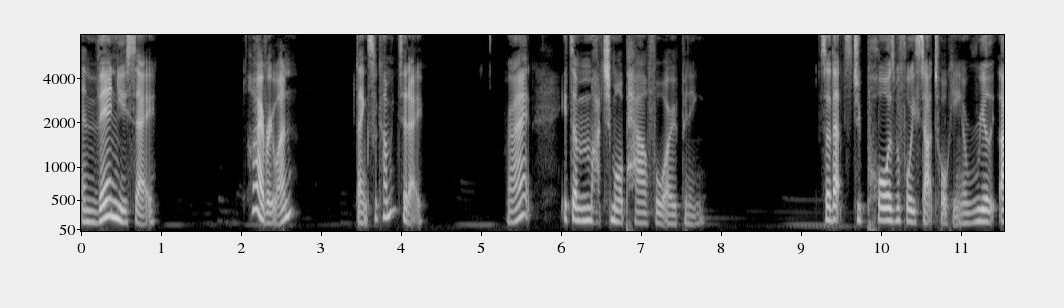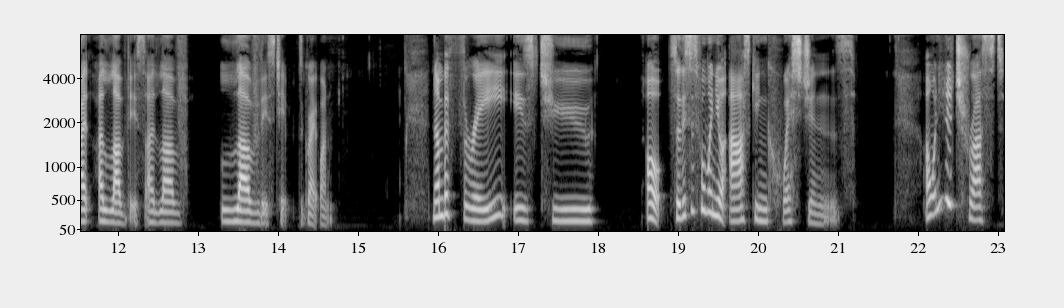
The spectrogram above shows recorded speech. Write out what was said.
And then you say, Hi, everyone. Thanks for coming today. Right? It's a much more powerful opening. So that's to pause before you start talking. I really, I, I love this. I love, love this tip. It's a great one. Number three is to, oh, so this is for when you're asking questions. I want you to trust.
